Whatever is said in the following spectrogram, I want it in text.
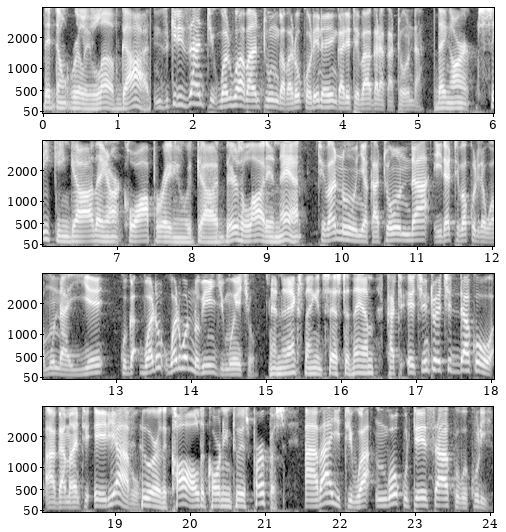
that don't really love God. nzikiriza nti waliwo abantu nga balokole naye nga ate tebaagala katonda They aren't seeking God, they aren't cooperating with God. There's a lot in that. tebanoonya katonda era tebakolera wamu naye waliwo nno bingi mu ekyo. Kati ekintu ekiddako agamba nti eri abo abaayitibwa ng'okuteesa kwe bwe kuli.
